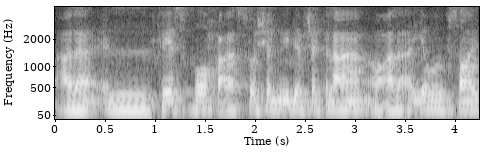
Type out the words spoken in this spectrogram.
على الفيسبوك على ال social media بشكل عام أو على أي website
